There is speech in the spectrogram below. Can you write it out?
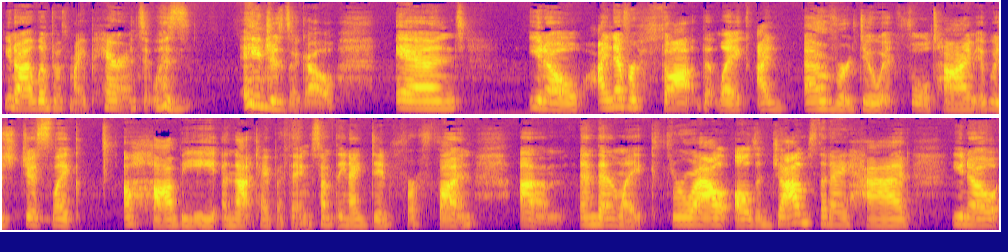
you know, I lived with my parents. It was ages ago. And, you know, I never thought that like I'd ever do it full time. It was just like a hobby and that type of thing, something I did for fun. Um, and then like throughout all the jobs that I had, you know,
